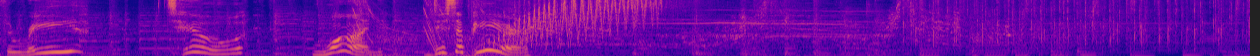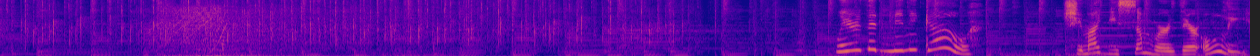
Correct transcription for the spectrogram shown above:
Three, two, one. Disappear! Did Minnie go? She might be somewhere there only.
